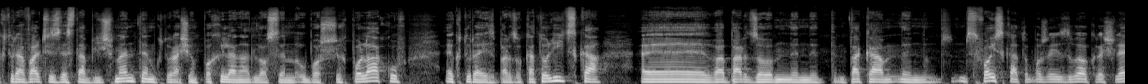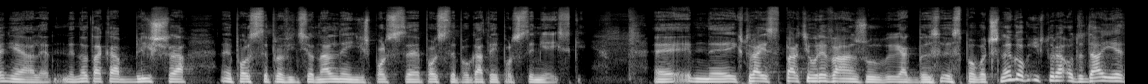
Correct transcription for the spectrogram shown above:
która walczy z establishmentem, która się pochyla nad losem uboższych Polaków, która jest bardzo katolicka, E, bardzo taka swojska, to może jest złe określenie, ale no taka bliższa Polsce prowincjonalnej niż Polsce, Polsce bogatej, Polsce miejskiej. e, która jest partią rewanżu jakby społecznego i która oddaje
